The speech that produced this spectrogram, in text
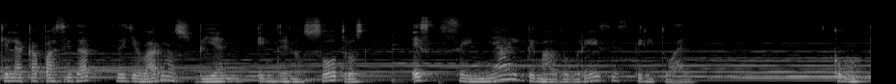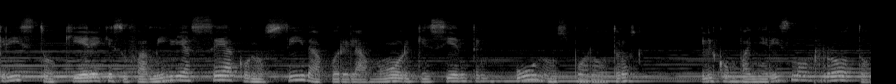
que la capacidad de llevarnos bien entre nosotros es señal de madurez espiritual. Como Cristo quiere que su familia sea conocida por el amor que sienten unos por otros, el compañerismo roto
